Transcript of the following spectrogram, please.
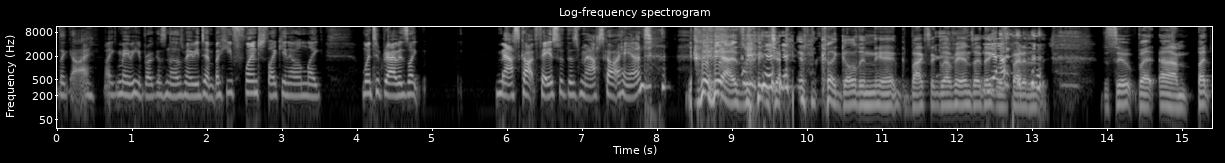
the guy. Like maybe he broke his nose, maybe he didn't, but he flinched like you know and like went to grab his like mascot face with his mascot hand. yeah, it's like, like golden hand, boxing glove hands. I think Yeah. was part of the the suit. But um, but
